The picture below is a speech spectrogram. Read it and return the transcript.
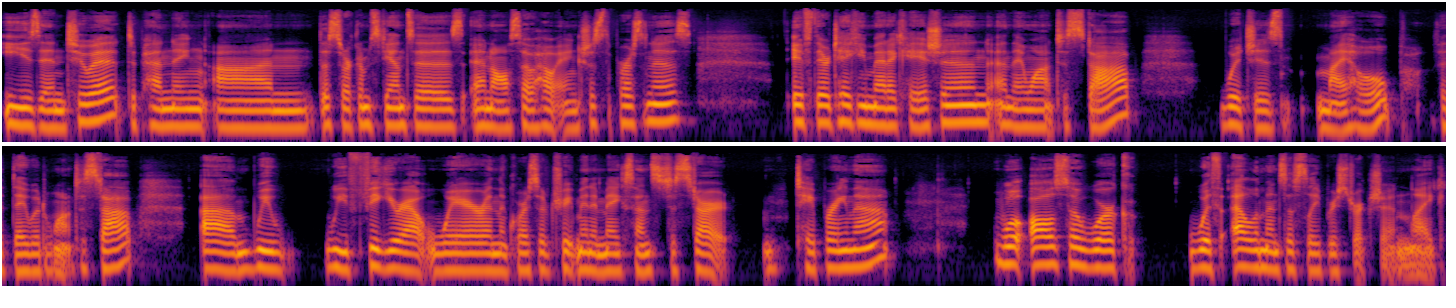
ease into it depending on the circumstances and also how anxious the person is. If they're taking medication and they want to stop, which is my hope that they would want to stop. Um, we we figure out where in the course of treatment it makes sense to start tapering that. We'll also work with elements of sleep restriction, like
